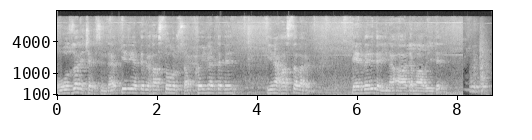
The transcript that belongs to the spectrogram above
Oğuzlar içerisinde bir yerde bir hasta olursa köylerde bir yine hastaların berberi de yine Adem abiydi. Böyle.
